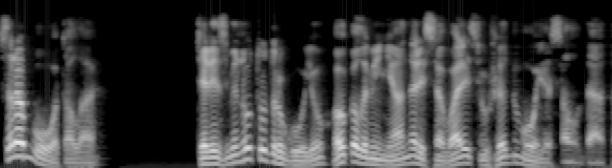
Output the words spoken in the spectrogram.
Сработало. Через минуту-другую около меня нарисовались уже двое солдат.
